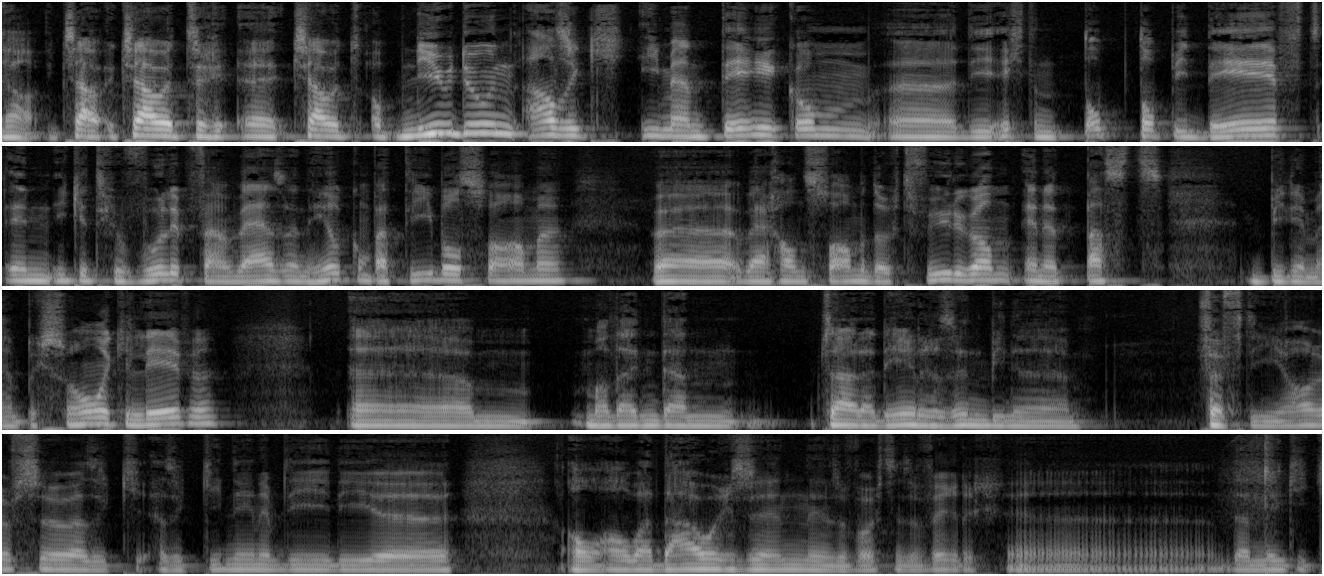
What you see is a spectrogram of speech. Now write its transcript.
ja, ik zou, ik, zou het eh, ik zou het opnieuw doen als ik iemand tegenkom eh, die echt een top, top idee heeft en ik het gevoel heb van wij zijn heel compatibel samen. Wij, gaan samen door het vuur gaan en het past binnen mijn persoonlijke leven. Ehm, maar dan, dan zou dat eerder zijn binnen 15 jaar of zo, als ik, als ik kinderen heb die, die eh, al, al wat ouder zijn enzovoort en zo verder. Dan denk ik,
